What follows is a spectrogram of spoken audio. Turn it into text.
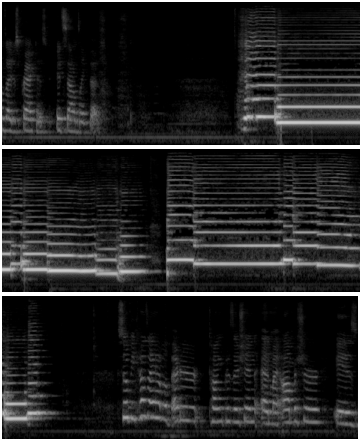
Overtones I just practiced, it sounds like this. So because I have a better tongue position and my embouchure is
